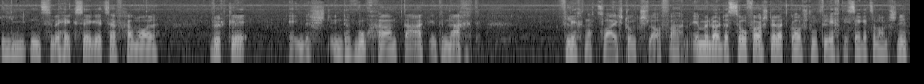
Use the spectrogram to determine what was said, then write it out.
Leidensweg, sage ich jetzt einfach einmal, wirklich in der, in der Woche, am Tag, in der Nacht vielleicht noch zwei Stunden geschlafen habe. Immer wenn das so vorstellen, gehst du vielleicht, ich sage jetzt mal im Schnitt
